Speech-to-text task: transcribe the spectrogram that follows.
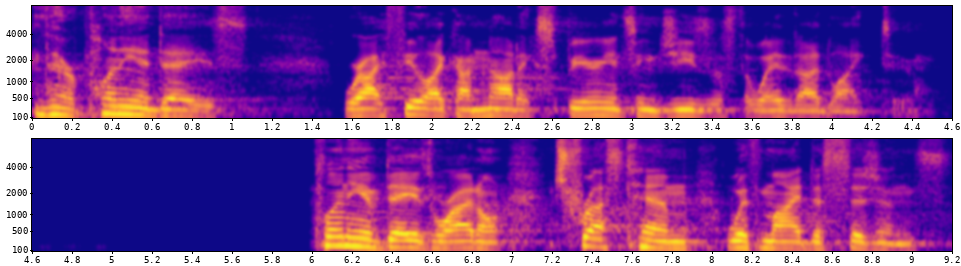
There are plenty of days where I feel like I'm not experiencing Jesus the way that I'd like to. Plenty of days where I don't trust him with my decisions.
